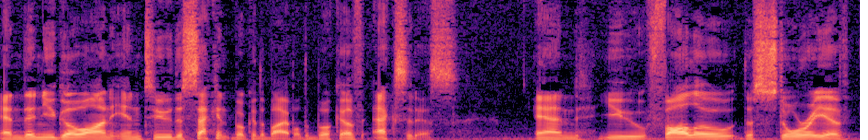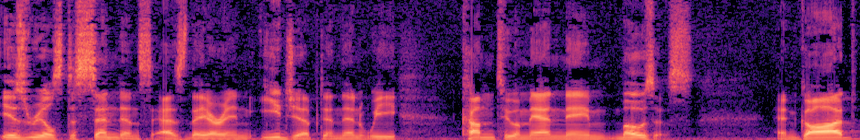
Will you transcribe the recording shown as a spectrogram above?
And then you go on into the second book of the Bible, the book of Exodus and you follow the story of Israel's descendants as they are in Egypt, and then we come to a man named Moses. And God,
